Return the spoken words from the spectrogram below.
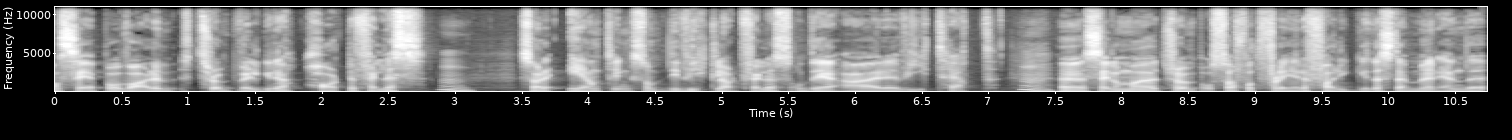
Man ser på hva er det Trump-velgere har til felles. Mm så er det én ting som de virkelig har til felles, og det er hvithet. Mm. Selv om eh, Trump også har fått flere fargede stemmer enn det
